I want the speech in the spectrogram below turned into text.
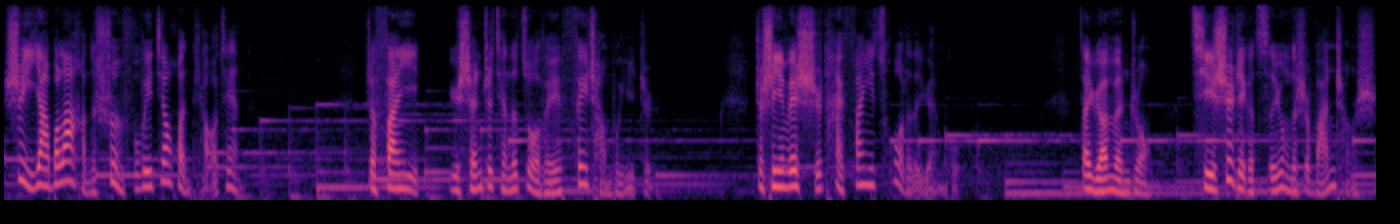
是以亚伯拉罕的顺服为交换条件的。这翻译与神之前的作为非常不一致，这是因为时态翻译错了的缘故。在原文中，“启示”这个词用的是完成时，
